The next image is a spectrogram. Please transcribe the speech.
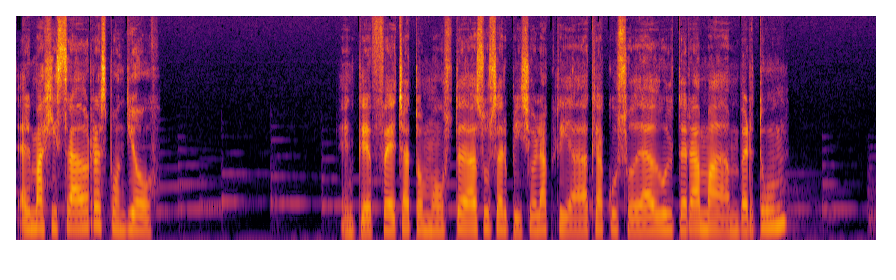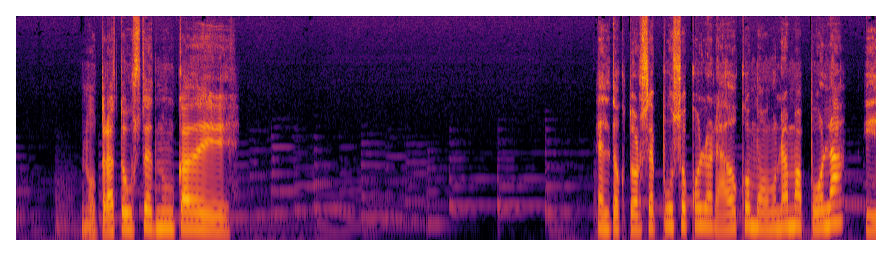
El magistrado respondió, ¿En qué fecha tomó usted a su servicio la criada que acusó de adúltera a Madame Bertun? ¿No trató usted nunca de...? El doctor se puso colorado como una amapola y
